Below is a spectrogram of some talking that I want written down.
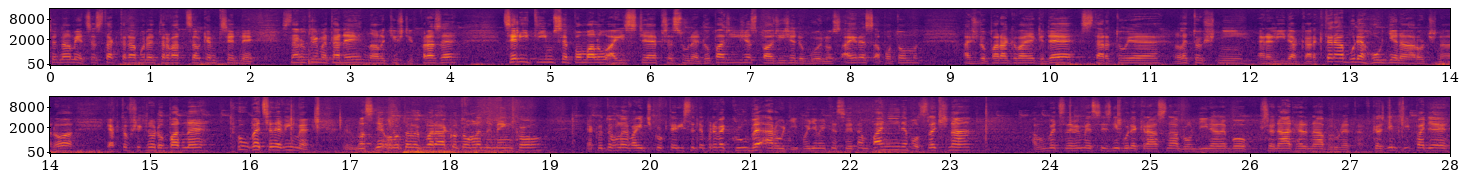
Před námi je cesta, která bude trvat celkem tři dny. Startujeme tady na letišti v Praze. Celý tým se pomalu a jistě přesune do Paříže, z Paříže do Buenos Aires a potom až do Paraguaje, kde startuje letošní Rallye Dakar, která bude hodně náročná. No a jak to všechno dopadne, to vůbec nevíme. Vlastně ono to vypadá jako tohle miminko, jako tohle vajíčko, který se teprve klube a rodí. Podívejte se, je tam paní nebo slečna, a vůbec nevím, jestli z ní bude krásná blondýna nebo přenádherná bruneta. V každém případě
